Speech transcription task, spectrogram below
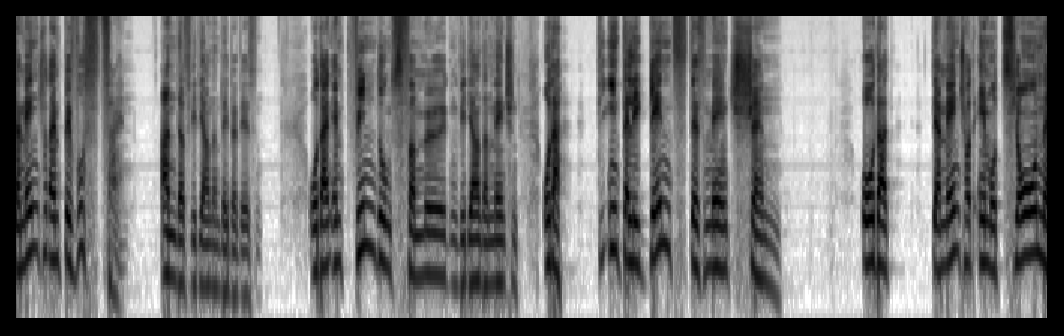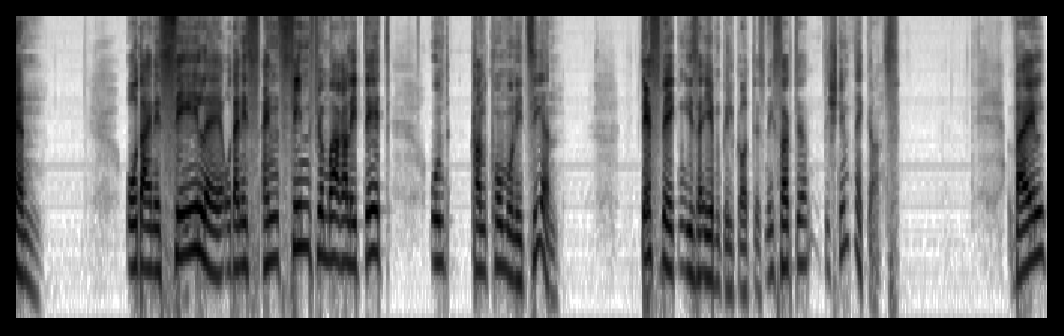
der Mensch hat ein Bewusstsein, anders wie die anderen Lebewesen oder ein Empfindungsvermögen wie die anderen Menschen oder die Intelligenz des Menschen oder der Mensch hat Emotionen oder eine Seele oder einen Sinn für Moralität und kann kommunizieren. Deswegen ist er Ebenbild Gottes. Und ich sagte, das stimmt nicht ganz. Weil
